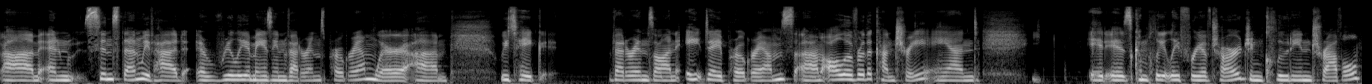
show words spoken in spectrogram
Um, and since then, we've had a really amazing veterans program where um, we take veterans on eight day programs um, all over the country. And it is completely free of charge, including travel.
